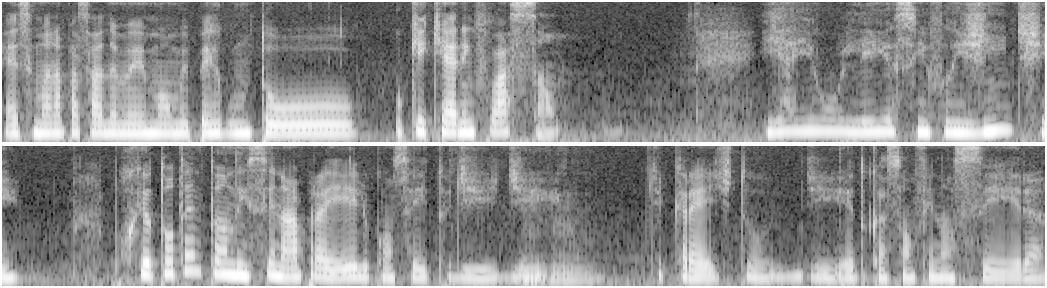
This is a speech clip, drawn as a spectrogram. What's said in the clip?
É, semana passada, meu irmão me perguntou o que, que era inflação. E aí eu olhei assim e falei, gente, porque eu estou tentando ensinar para ele o conceito de, de, Uhum. de crédito, de educação financeira.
